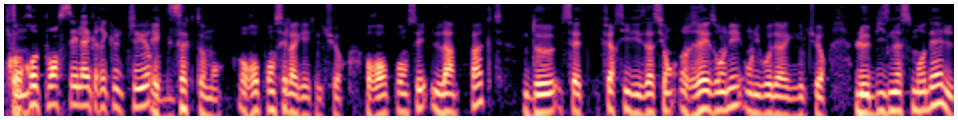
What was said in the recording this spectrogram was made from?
Il faut repenser l'agriculture Exactement, repenser l'agriculture, repenser l'impact de cette fertilisation raisonnée au niveau de l'agriculture. Le business model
